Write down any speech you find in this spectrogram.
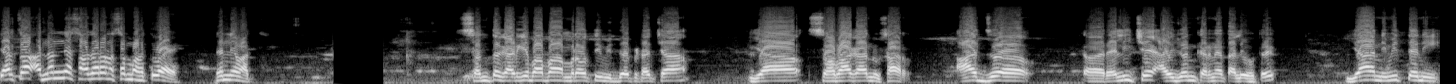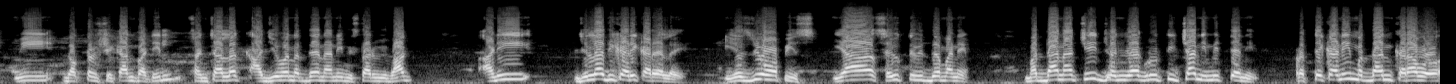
त्याचं अनन्यसाधारण असं महत्त्व आहे. धन्यवाद. संत गाडगेबाबा अमरावती विद्यापीठाच्या या सहभागानुसार आज रॅलीचे आयोजन करण्यात आले होते. या निमित्ताने मी डॉक्टर श्रीकांत पाटील संचालक आजीवन अध्ययन आणि विस्तार विभाग आणि जिल्हाधिकारी कार्यालय एस डी ऑफिस या संयुक्त विद्यमाने मतदानाची जनजागृतीच्या निमित्ताने प्रत्येकाने मतदान करावं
